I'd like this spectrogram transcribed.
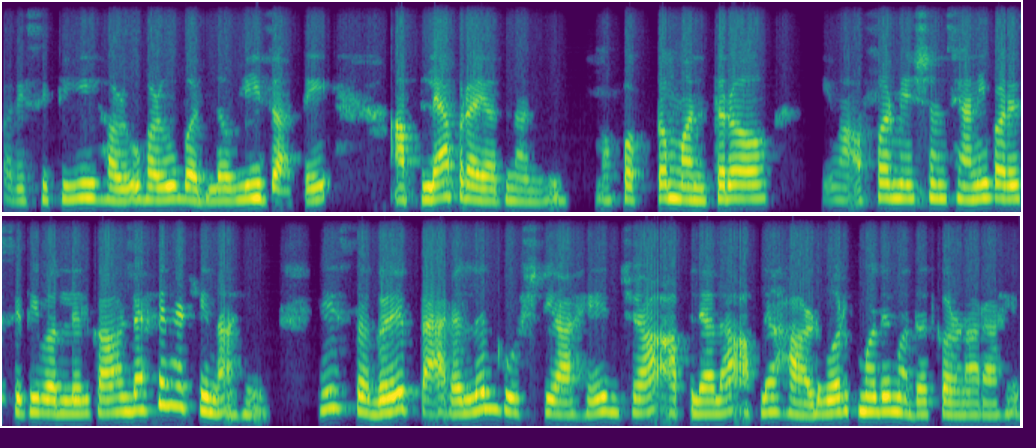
परिस्थिती ही हळूहळू बदलवली जाते आपल्या प्रयत्नांनी. मग फक्त मंत्र किंवा अफर्मेशन ह्यानी परिस्थिती बदलेल का? डेफिनेटली नाही. हे सगळे पॅरल गोष्टी आहेत ज्या आपल्याला आपल्या हार्डवर्कमध्ये मदत करणार आहेत.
